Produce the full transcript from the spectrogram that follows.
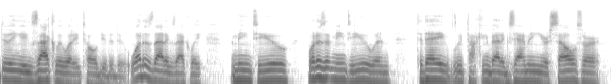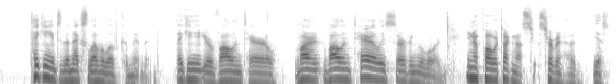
doing exactly what he told you to do. What does that exactly mean to you? What does it mean to you when today we're talking about examining yourselves or taking it to the next level of commitment, making it your voluntarily, voluntarily serving the Lord? You know, Paul, we're talking about servanthood. Yes.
